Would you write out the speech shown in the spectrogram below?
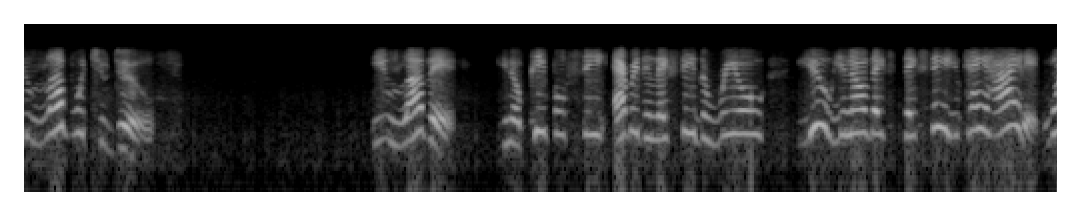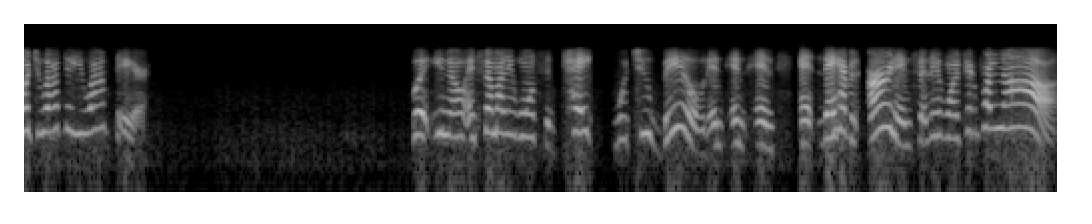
You love what you do. You love it. You know, people see everything. They see the real you. You know, they they see you. You can't hide it. Once you out there, you out there. But you know, and somebody wants to take what you build, and and and and they haven't earned it, so they want to take a part. Nah,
